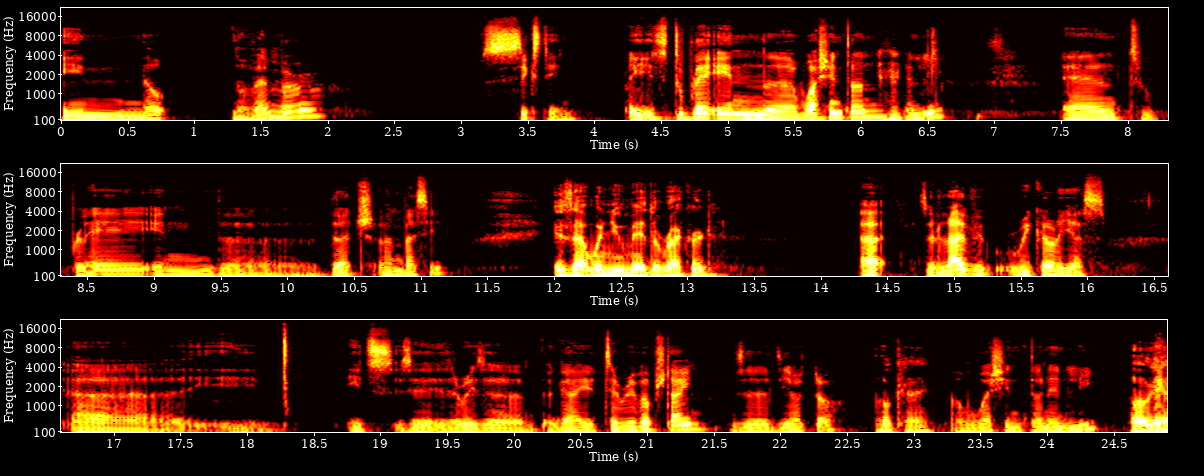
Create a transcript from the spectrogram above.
in no November 16. It's to play in uh, Washington and Lee, and to play in the Dutch embassy. Is that when you made the record? Uh, the live record, yes. Uh, it's the, there is a, a guy Terry Vosbein, the director Okay. of Washington and Lee. Oh yeah, yeah.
